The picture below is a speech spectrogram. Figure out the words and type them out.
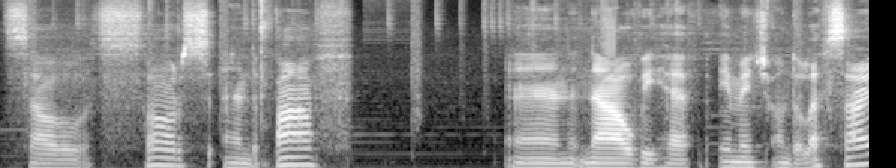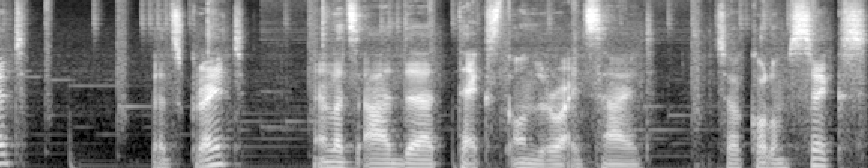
So source and the path. And now we have image on the left side. That's great. And let's add the text on the right side. So column 6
